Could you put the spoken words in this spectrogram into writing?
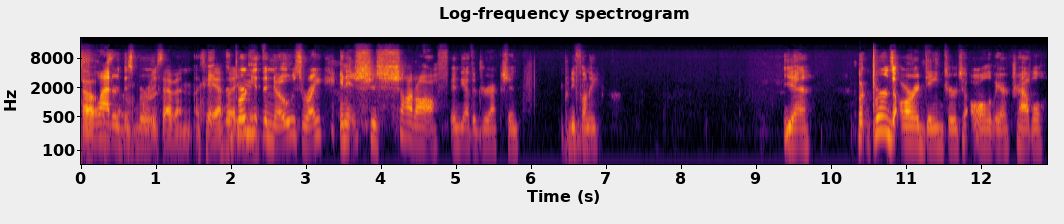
Oh, clattered this bird. Seven. Okay, I the bird you... hit the nose, right? And it just shot off in the other direction. Pretty funny. Yeah. But birds are a danger to all of air travel.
